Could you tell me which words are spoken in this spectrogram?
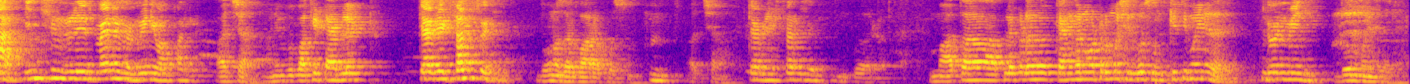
हा इंजेक्शन महिना दोन महिने वापरला. अच्छा आणि मग बाकी टॅबलेट टॅबलेट चालूच होती. दोन हजार बारा पासून. हम्म. अच्छा. टॅबलेट होती बरं. मग आता आपल्याकडं कॅंगन वॉटर मशीन बसून किती महिने झाले? दोन महिने. दोन महिने झाले.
